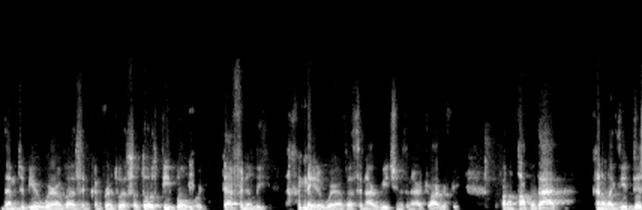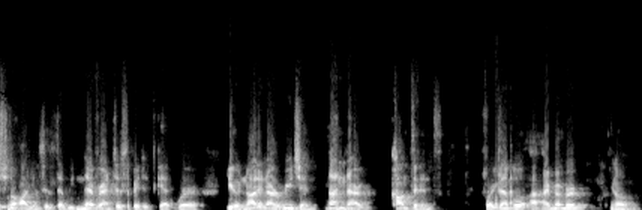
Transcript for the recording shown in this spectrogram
them to be aware of us and convert to us. So those people were definitely made aware of us in our regions and our geography. But on top of that, kind of like the additional audiences that we never anticipated to get were either not in our region, not in our continent. For example, I remember, you know,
